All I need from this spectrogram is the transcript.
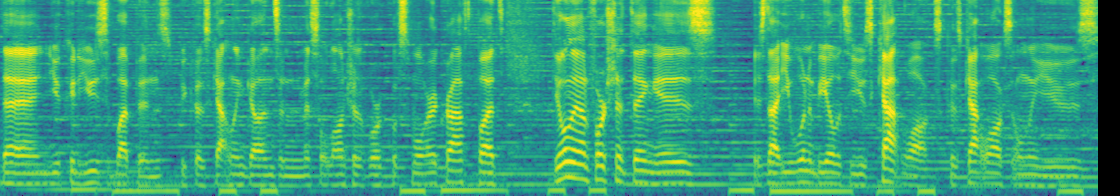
then you could use weapons because Gatling guns and missile launchers work with small aircraft. But the only unfortunate thing is, is that you wouldn't be able to use catwalks because catwalks only use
